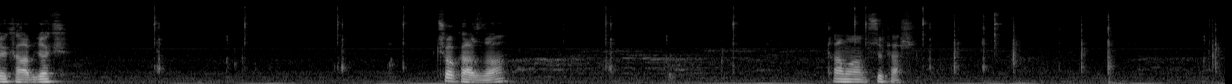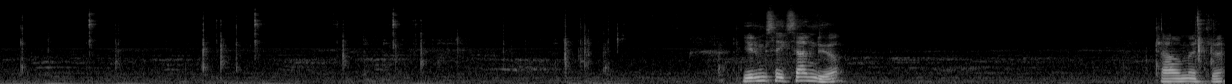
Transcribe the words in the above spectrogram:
Dök abi dök. Çok az daha. Tamam süper. Yirmi seksen diyor. Termometre.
